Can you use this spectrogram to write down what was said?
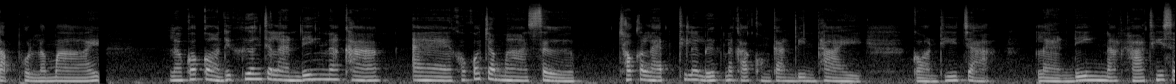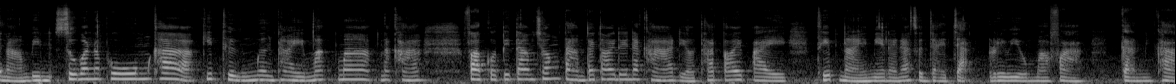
กับผลไม้ แล้วก็ก่อนที่เครื่องจะแลนดิ้งนะคะแอร์เขาก็จะมาเสิร์ฟช็อกโกแลตที่ระลึกนะคะของการบินไทย ก่อนที่จะ แลนดิ้งนะคะ ที่สนามบินสุวรรณภูมิค่ะ คิดถึงเมืองไทยมาก ๆ นะคะ ฝากกดติดตามช่องตามต้อยๆด้วยนะคะ เดี๋ยวถ้าต้อยไปทริปไหนมีอะไรน่าสนใจจะรีวิวมาฝากกันค่ะ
